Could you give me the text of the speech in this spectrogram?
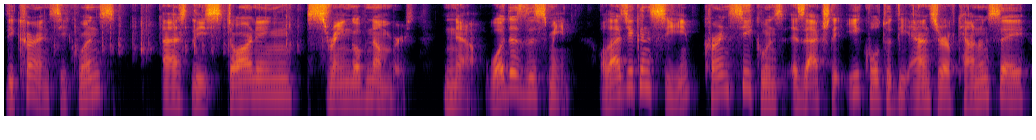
the current sequence as the starting string of numbers. Now, what does this mean? Well, as you can see, current sequence is actually equal to the answer of count and say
